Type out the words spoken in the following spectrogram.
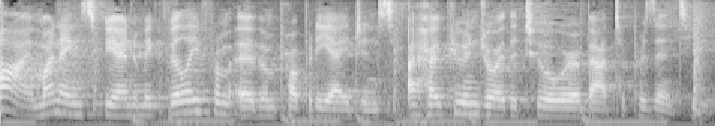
Hi, my name's Fiona McVilly from Urban Property Agents. I hope you enjoy the tour we're about to present to you.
